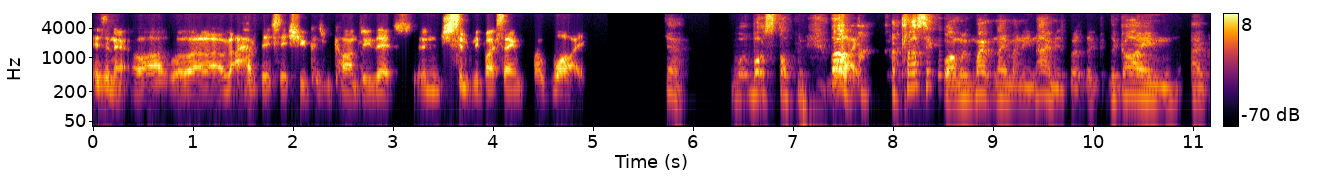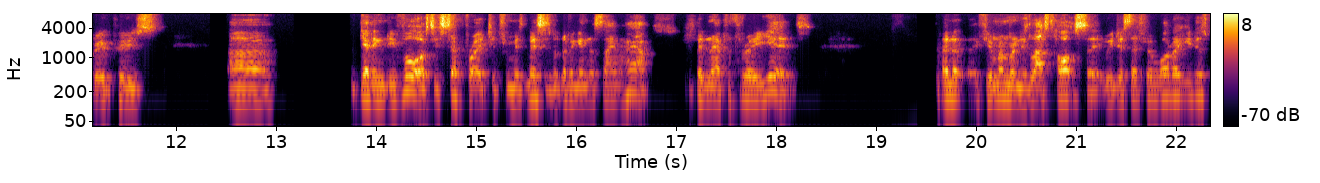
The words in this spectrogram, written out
isn't it? Oh, well, I have this issue because we can't do this, and simply by saying well, why. Yeah, what, what's stopping? Well, a, a, classic one. We won't name any names, but the, the guy in our group who's uh, getting divorced is separated from his missus, but living in the same house. He's been there for three years and if you remember in his last hot seat, we just said to him, why don't you just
